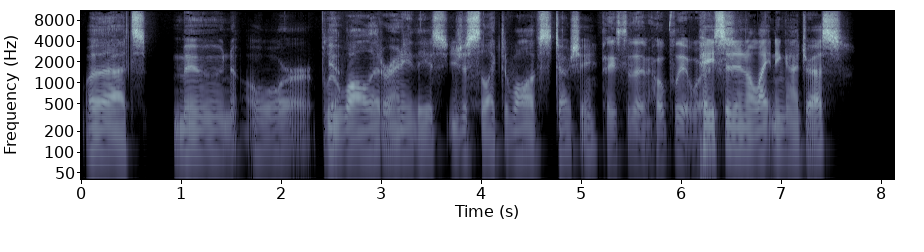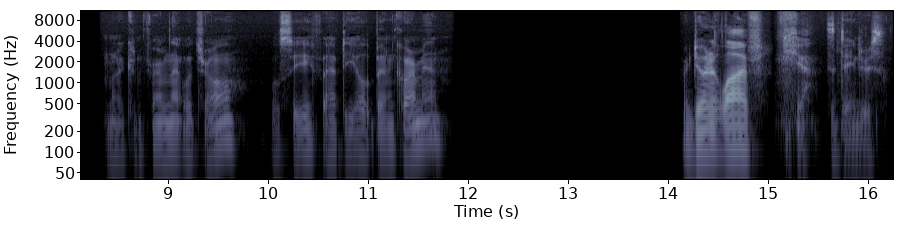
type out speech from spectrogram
whether that's Muun or Blue Yeah. Wallet or any of these. You just select a wallet of Satoshi, Paste it. and Hopefully it works. paste it in a Lightning address. I'm gonna confirm that withdrawal. We'll see if I have to yell at Ben Carman. We're doing it live. Yeah, it's dangerous.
